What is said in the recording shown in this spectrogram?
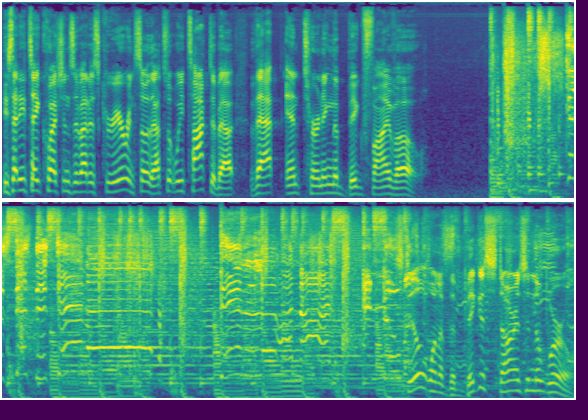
He said he'd take questions about his career, and so that's what we talked about that and turning the big 5 0. Still one of the biggest stars in the world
